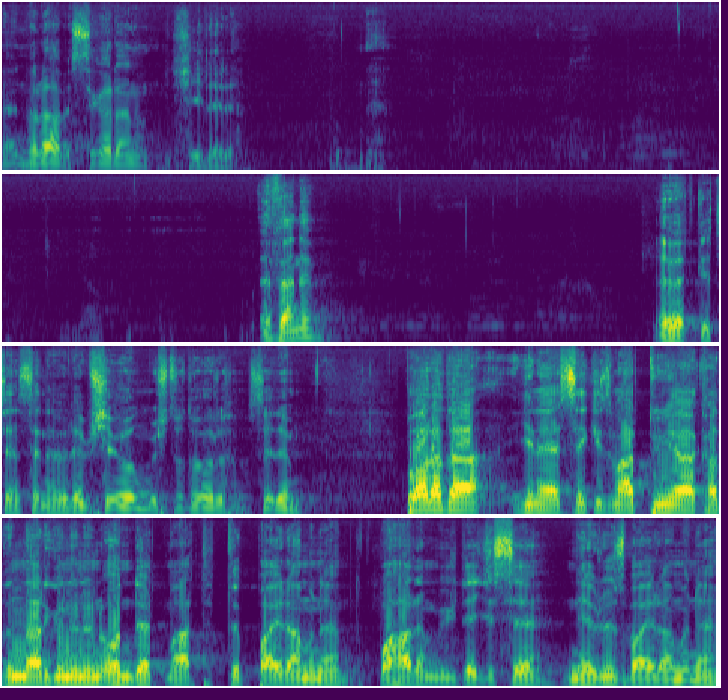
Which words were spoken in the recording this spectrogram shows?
Enver abi sigaranın şeyleri. Efendim? Evet geçen sene öyle bir şey olmuştu doğru Selim. Bu arada yine 8 Mart Dünya Kadınlar Günü'nün 14 Mart Tıp Bayramı'nı, Bahar'ın müjdecisi Nevruz Bayramı'nı,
